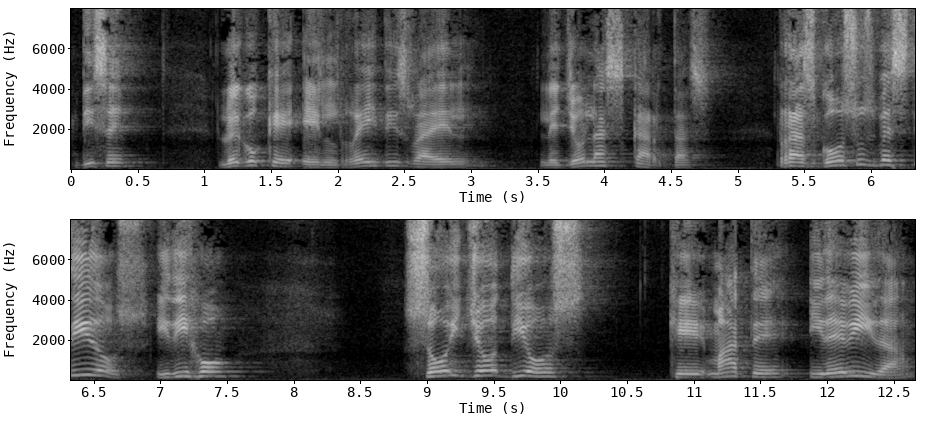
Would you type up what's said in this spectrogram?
Dice, luego que el rey de Israel leyó las cartas, rasgó sus vestidos y dijo, soy yo Dios que mate y dé vida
